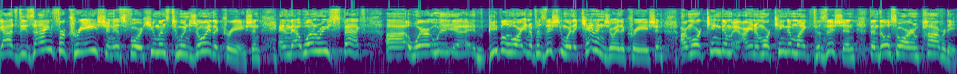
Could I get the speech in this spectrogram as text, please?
God's design for creation is for humans to enjoy the creation, and that one respect uh, where we, uh, people who are in a position where they can enjoy the creation are more kingdom are in a more kingdom-like position than those who are in poverty.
